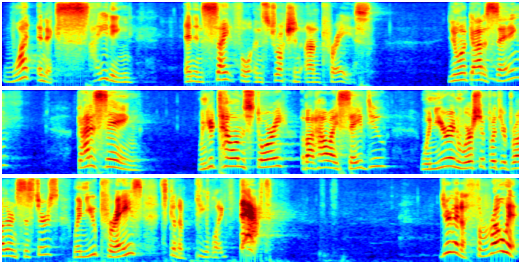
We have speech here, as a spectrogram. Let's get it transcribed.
What an exciting and insightful instruction on praise. You know what God is saying? God is saying, when you're telling the story about how I saved you, when you're in worship with your brother and sisters, when you praise, it's going to be like that. You're going to throw it.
